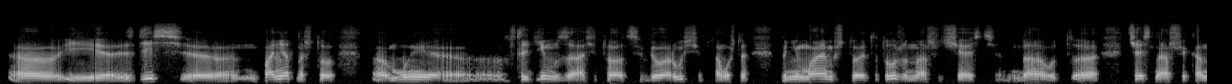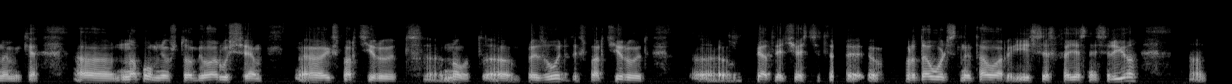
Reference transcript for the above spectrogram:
Э, и здесь э, понятно, что мы следим за ситуацией в Беларуси, потому что понимаем, что это тоже наша часть, да, вот часть нашей экономики. Напомню, что Белоруссия экспортирует, ну вот, производит, экспортирует пятая часть – это продовольственные товары и сельскохозяйственное сырье,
